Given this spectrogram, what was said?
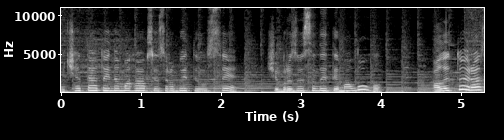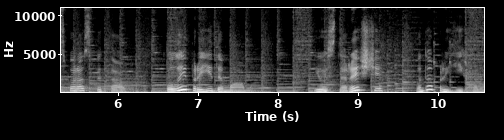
Хоча тато й намагався зробити усе, щоб розвеселити малого, але той раз по раз питав, коли приїде мама. І ось нарешті вона приїхала.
